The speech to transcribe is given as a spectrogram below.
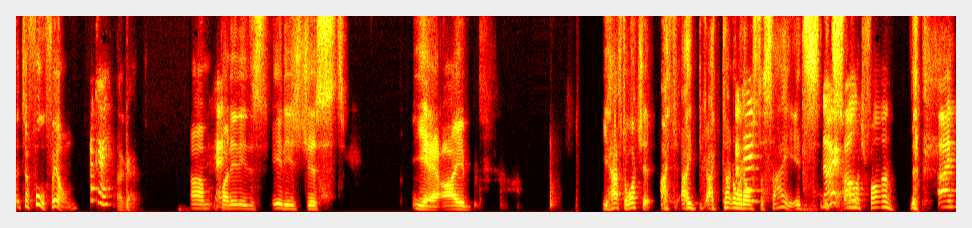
it's a full film. Okay. Okay. Um, Okay. but it is it is just yeah, I you have to watch it. I I, I don't know what else to say. It's No, it's so I'll- much fun. I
